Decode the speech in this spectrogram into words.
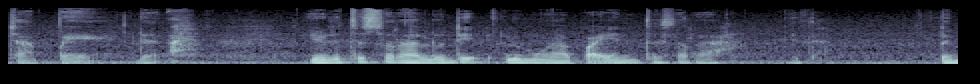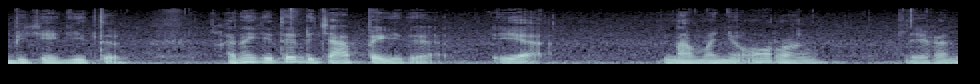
capek. Udah ah ya udah terserah lu deh lu mau ngapain terserah gitu. Lebih kayak gitu. Karena kita udah capek gitu ya. Ya namanya orang ya kan?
